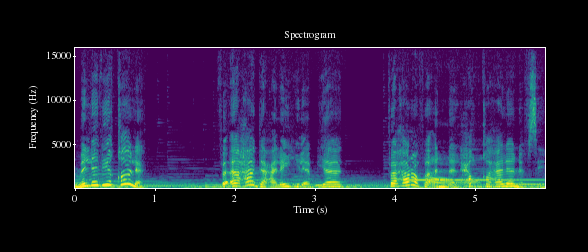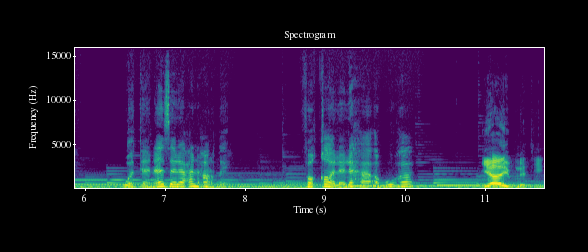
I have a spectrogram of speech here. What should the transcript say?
ما الذي قاله؟ فأعاد عليه الأبيات فعرف أن الحق على نفسه وتنازل عن عرضه. فقال لها أبوها يا ابنتي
